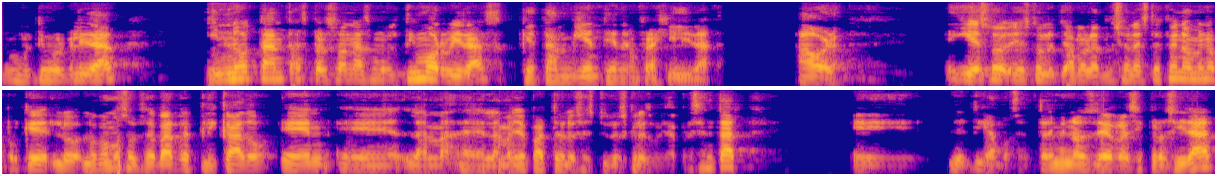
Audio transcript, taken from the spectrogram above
multimorbilidad y no tantas personas multimórbidas que también tienen fragilidad. Ahora, y esto, esto llama la atención a este fenómeno porque lo, vamos a observar replicado en eh, la, mayor parte de los estudios que les voy a presentar. Eh, digamos, en términos de reciprocidad,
